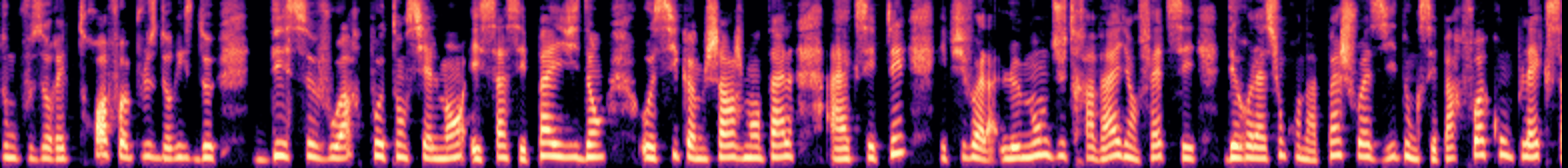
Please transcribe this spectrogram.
donc vous aurez trois fois plus de risques de décevoir potentiellement, et ça c'est pas évident aussi comme charge mentale à accepter. Et puis voilà, le monde du travail, en fait, c'est des relations qu'on n'a pas choisies, donc c'est parfois complexe.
